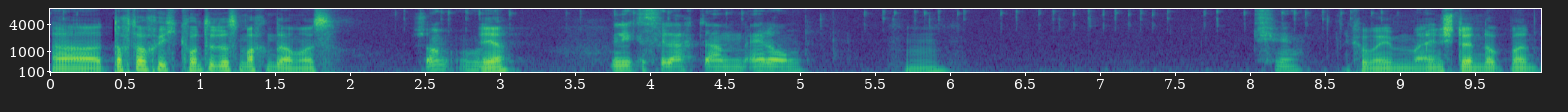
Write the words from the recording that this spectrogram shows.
Äh, doch, doch, ich konnte das machen damals. Schon? Ja. Liegt das vielleicht am Addon? Hm. Tja. Kann man eben einstellen, ob man,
